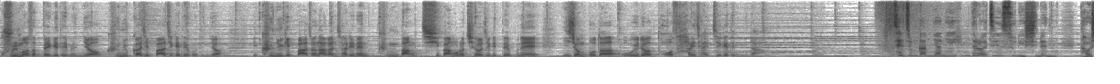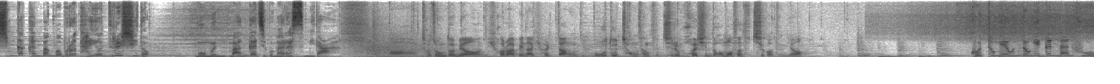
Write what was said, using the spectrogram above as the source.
굶어서 빼게 되면요 근육까지 빠지게 되거든요. 이 근육이 빠져나간 자리는 금방 지방으로 채워지기 때문에 이전보다 오히려 더 살이 잘 찌게 됩니다. 체중 감량이 힘들어진 순희 씨는 더 심각한 방법으로 다이어트를 시도. 몸은 망가지고 말았습니다. 아, 저 정도면 혈압이나 혈당 모두 정상 수치를 훨씬 넘어선 수치거든요. 고통의 운동이 끝난 후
